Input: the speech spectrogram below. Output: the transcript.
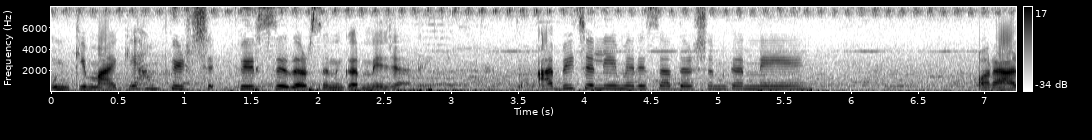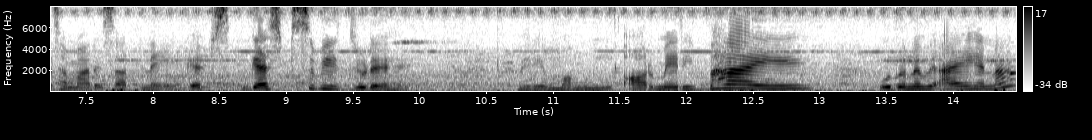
उनके मायके हम फिर से फिर से दर्शन करने जा रहे हैं। तो अभी चलिए मेरे साथ दर्शन करने। और आज हमारे साथ नए गेस्ट्स गेस्ट्स भी जुड़े हैं। मेरे मम्मी और मेरी भाई, वो दोनों भी आए हैं ना?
